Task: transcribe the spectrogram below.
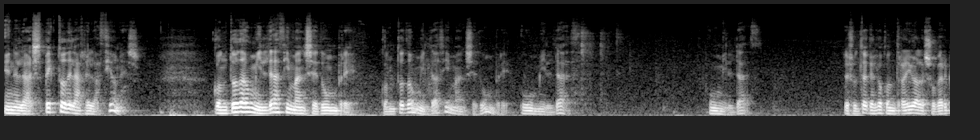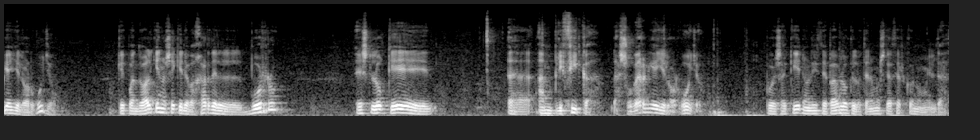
en el aspecto de las relaciones. Con toda humildad y mansedumbre. Con toda humildad y mansedumbre. Humildad humildad. Resulta que es lo contrario a la soberbia y el orgullo. Que cuando alguien no se quiere bajar del burro, es lo que eh, amplifica la soberbia y el orgullo. Pues aquí nos dice Pablo que lo tenemos que hacer con humildad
